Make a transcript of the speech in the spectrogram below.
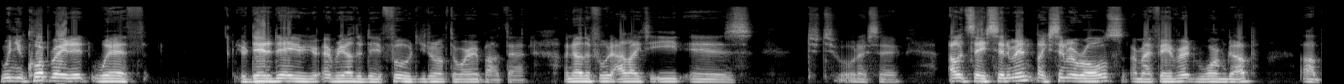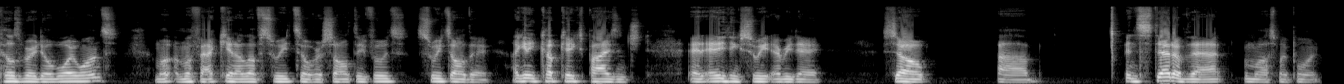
when you incorporate it with your day to day or your every other day food, you don't have to worry about that. Another food I like to eat is what would I say? I would say cinnamon, like cinnamon rolls are my favorite, warmed up. Uh, Pillsbury Doughboy ones. I'm a, I'm a fat kid. I love sweets over salty foods. Sweets all day. I can eat cupcakes, pies, and and anything sweet every day. So uh, instead of that, I lost my point.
